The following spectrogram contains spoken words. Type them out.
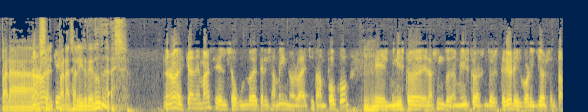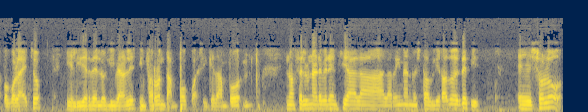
para, No, no, es sal- que- para salir de dudas. No, no, es que además el segundo de Theresa May no lo ha hecho tampoco, el ministro el asunto el ministro de Asuntos Exteriores Boris Johnson tampoco lo ha hecho. Y el líder de los liberales Tim Farron tampoco, así que tampoco no hacerle una reverencia a la, a la reina no está obligado, es decir, eh, solo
